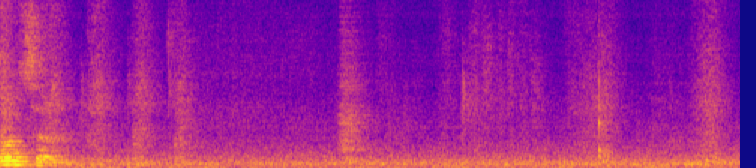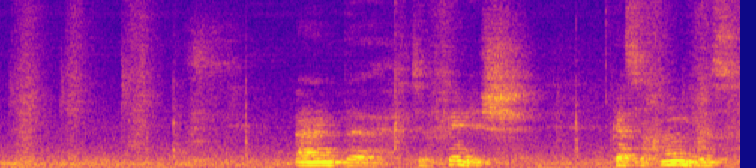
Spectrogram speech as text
Extensor and uh, to finish gastrocnemius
